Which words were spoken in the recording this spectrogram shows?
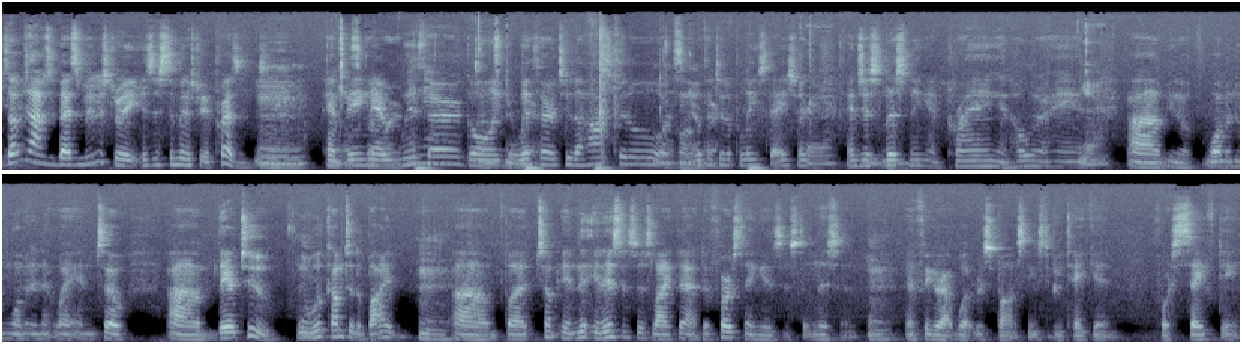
sometimes the best ministry is just the ministry of presence and That's being there word. with her, going with word. her to the hospital or That's going good with her to the police station, Prayer. and just listening and praying and holding her hand Yeah. um, you know, woman to woman in that way. And so um, there too, we Yeah. will come to the Bible, Mm. um, but some, in, in instances like that, the first thing is is to listen Mm. and figure out what response needs to be taken for safety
